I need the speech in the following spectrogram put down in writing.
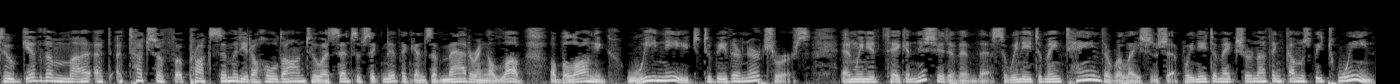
to give them a, a, a touch of proximity to hold on to, a sense of significance, of mattering, a love, a belonging. We need to be their nurturers, and we need to take initiative in this. We need to maintain the relationship. We need to make sure nothing comes between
